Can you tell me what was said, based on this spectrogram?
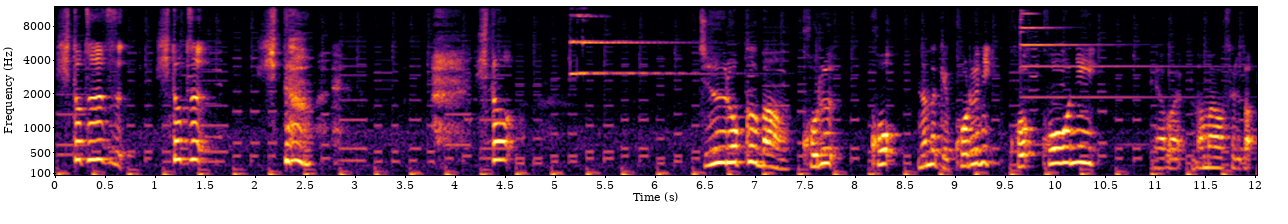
一つずつ一つひと人。16番コルコなんだっけコルニココーニ。やばい名前忘れた。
